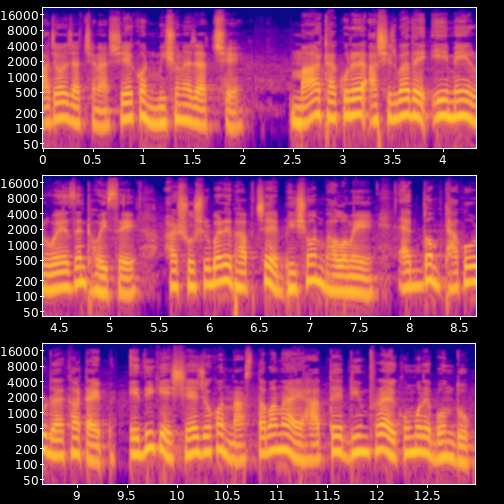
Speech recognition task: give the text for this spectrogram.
বাজারে যাচ্ছে না, সে এখন মিশনে যাচ্ছে। মা ঠাকুরের আশীর্বাদে এই মেয়ে রোয়েজেন্ট হয়েছে আর শ্বশুরবাড়ি ভাবছে ভীষণ ভালো মেয়ে, একদম ঠাকুর দেখা টাইপ এদিকে সে যখন নাস্তা বানায়, হাতে ডিম ফ্রাই, কোমরে বন্দুক।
